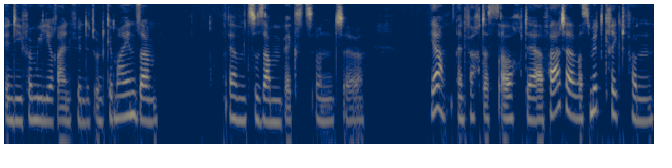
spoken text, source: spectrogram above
in die Familie reinfindet und gemeinsam ähm, zusammenwächst und äh, ja, einfach, dass auch der Vater was mitkriegt von,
